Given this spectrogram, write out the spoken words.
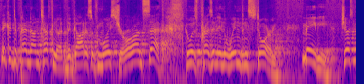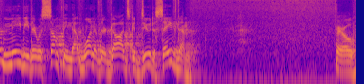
They could depend on Tefnut, the goddess of moisture, or on Seth, who was present in the wind and storm. Maybe, just maybe, there was something that one of their gods could do to save them. Pharaoh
